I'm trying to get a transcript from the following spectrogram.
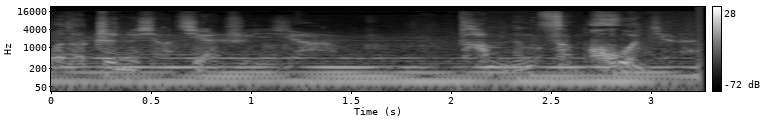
我倒真的想见识一下，他们能怎么混进来。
